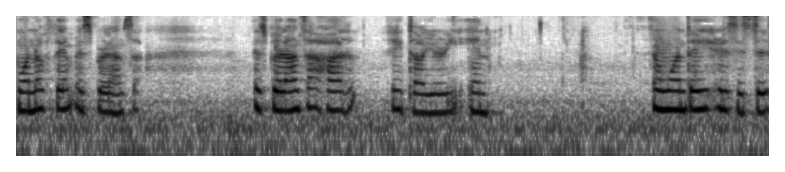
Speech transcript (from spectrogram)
One of them, Esperanza. Esperanza had a diary, and and one day her sister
